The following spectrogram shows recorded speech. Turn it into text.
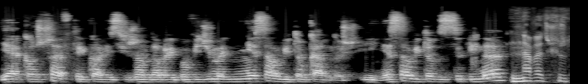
jako szef tej koalicji rządowej, bo widzimy niesamowitą karność i niesamowitą dyscyplinę. Nawet wśród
